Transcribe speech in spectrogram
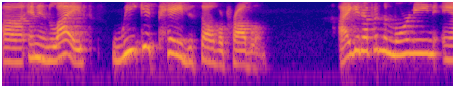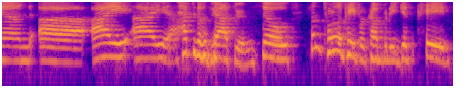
uh, and in life, we get paid to solve a problem. I get up in the morning and uh, I I have to go to the bathroom. So some toilet paper company gets paid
